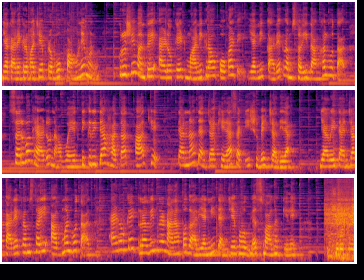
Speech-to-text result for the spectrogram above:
या कार्यक्रमाचे प्रमुख पाहुणे म्हणून कृषी मंत्री ॲडव्होकेट माणिकराव कोकाटे यांनी कार्यक्रमस्थळी दाखल होतात. सर्व खेळाडूंना वैयक्तिकरित्या हातात हात घेत त्यांना त्यांच्या खेळासाठी शुभेच्छा दिल्या. यावेळी त्यांच्या कार्यक्रमस्थळी आगमन होताच ॲडव्होकेट रवींद्र नाना पगार यांनी त्यांचे भव्य स्वागत केले. कृषी मंत्री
